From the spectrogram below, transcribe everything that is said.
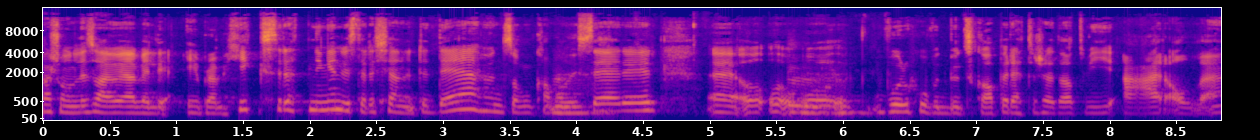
Personlig så er jo jeg veldig Abraham Hicks-retningen, hvis dere kjenner til det. Hun som kanaliserer. Og, Og, og, og hvor hovedbudskapet rett og slett er at vi er alle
